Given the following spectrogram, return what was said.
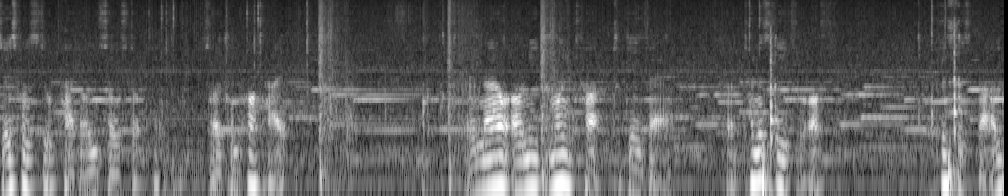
So this one's still pad on, so I'll stop here. So I can hop out. And now I'll need minecart to go there. So I turn this lever off, push this button,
